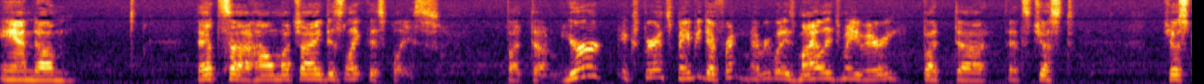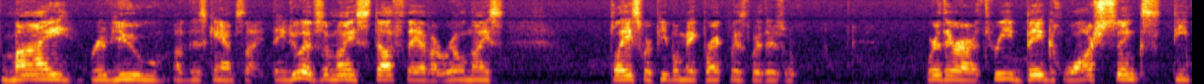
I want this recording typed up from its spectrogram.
And um, that's uh, how much I dislike this place. But um, your experience may be different. Everybody's mileage may vary, but uh, that's just just my review of this campsite. They do have some nice stuff. They have a real nice place where people make breakfast, where there's where there are three big wash sinks, deep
